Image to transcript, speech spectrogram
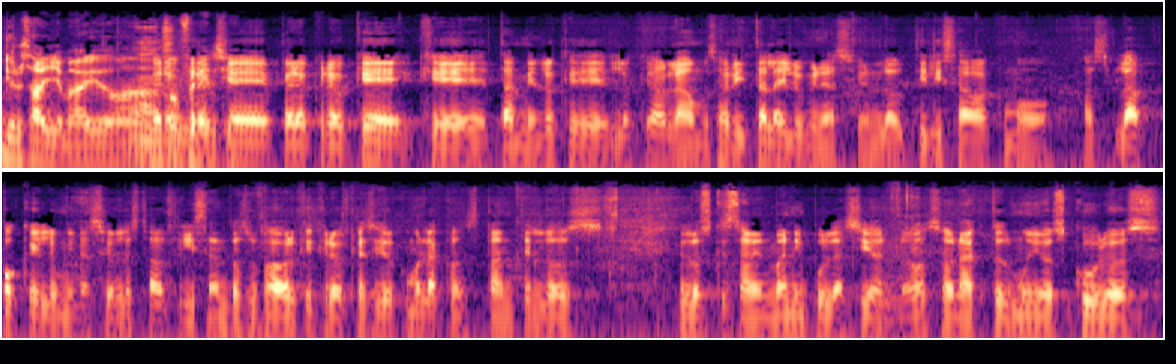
Yo no sabía, yo me había ido a Ah, Pero creo que, pero creo que, que también lo que, lo que hablábamos ahorita, la iluminación la utilizaba como, la poca iluminación la estaba utilizando a su favor, que creo que ha sido como la constante en los, en los que están en manipulación, ¿no? Son actos muy oscuros,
